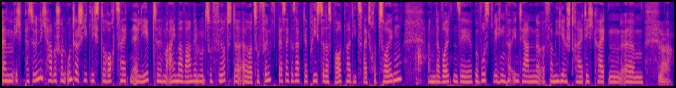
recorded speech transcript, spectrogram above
Ähm, ich persönlich habe schon unterschiedlichste Hochzeiten erlebt. Ähm, einmal waren wir mhm. nur zu viert, da, äh, zu fünft besser gesagt, der Priester, das Brautpaar, die zwei Zeugen. Ähm, da wollten sie bewusst wegen internen Familienstreitigkeiten ähm, ja.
